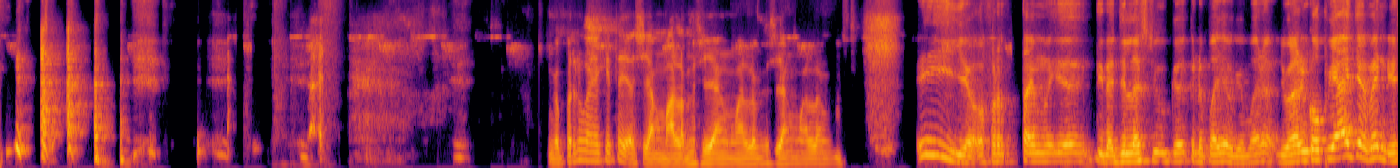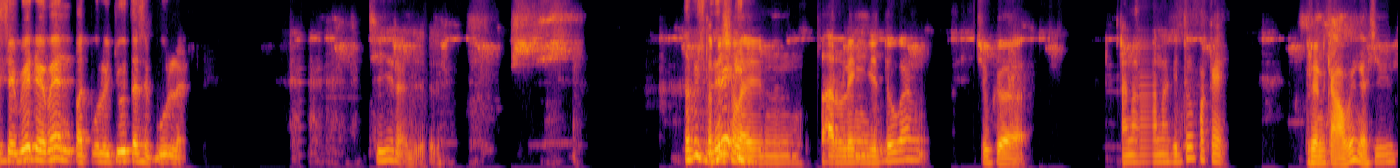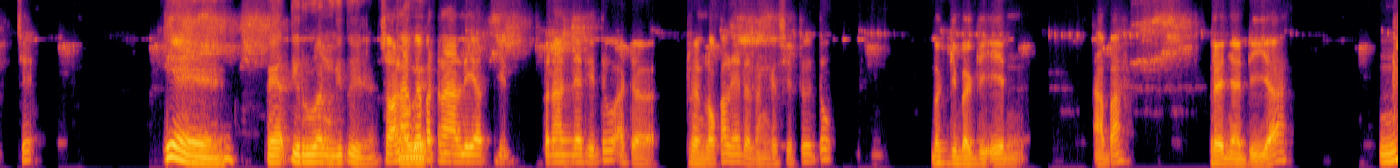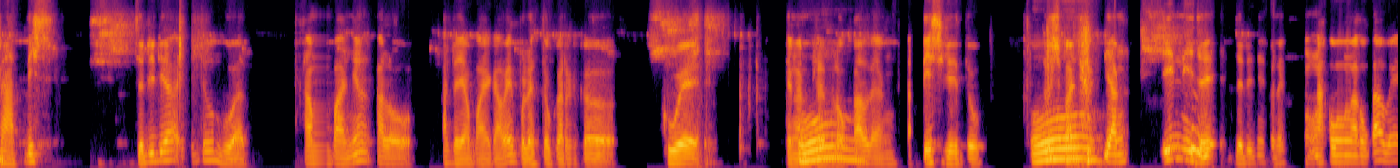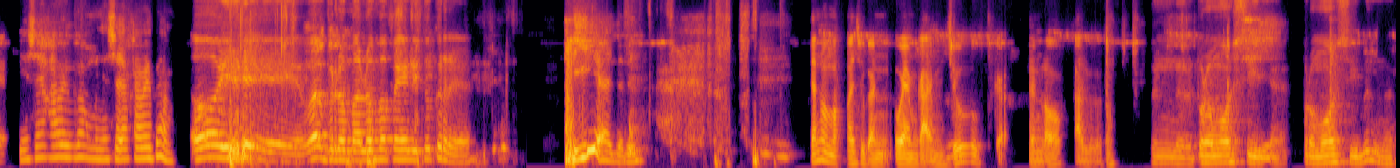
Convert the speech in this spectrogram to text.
nggak perlu kayak kita ya siang malam siang malam siang malam iya overtime ya tidak jelas juga ke depannya bagaimana jualan kopi aja men di SCBD men 40 juta sebulan Cira, anjir. Tapi selain Starling gitu kan juga anak-anak itu pakai brand KW nggak sih Cek? iya kayak tiruan gitu ya soalnya KW. gue pernah lihat pernah lihat itu ada brand lokal ya datang ke situ itu bagi-bagiin apa brandnya dia Hmm. gratis jadi dia itu buat kampanye kalau ada yang pakai KW boleh tukar ke gue dengan brand Oh. lokal yang gratis gitu oh terus banyak yang ini jadi jadinya banyak ngaku-ngaku KW ya saya KW bang punya saya KW bang oh iya wah berlomba-lomba pengen ditukar ya iya jadi kan memajukan UMKM juga brand lokal. Bener, promosi ya. Promosi, bener.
